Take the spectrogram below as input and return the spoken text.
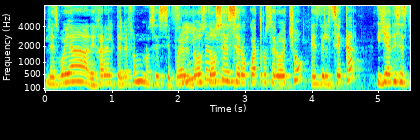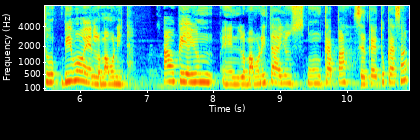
les voy a dejar el teléfono, no sé si se puede, el 212-0408, es del SECA, y ya dices tú, vivo en Loma Bonita. Ah, ok, hay un, en Loma Bonita hay un, un capa cerca de tu casa.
